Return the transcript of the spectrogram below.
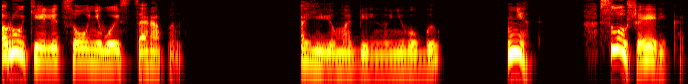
Руки и лицо у него исцарапаны. А ее мобильный у него был? Нет. Слушай, Эрика,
